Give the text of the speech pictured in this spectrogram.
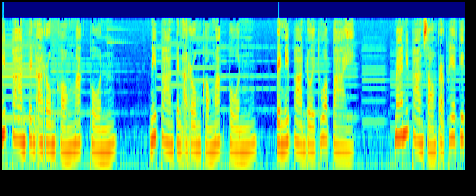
นิพพานเป็นอารมณ์ของมรรคผล นิพพานเป็นอารมณ์ของมรรคผล เป็นนิพพานโดยทั่วไป แม้นิพพานสองประเภทที่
